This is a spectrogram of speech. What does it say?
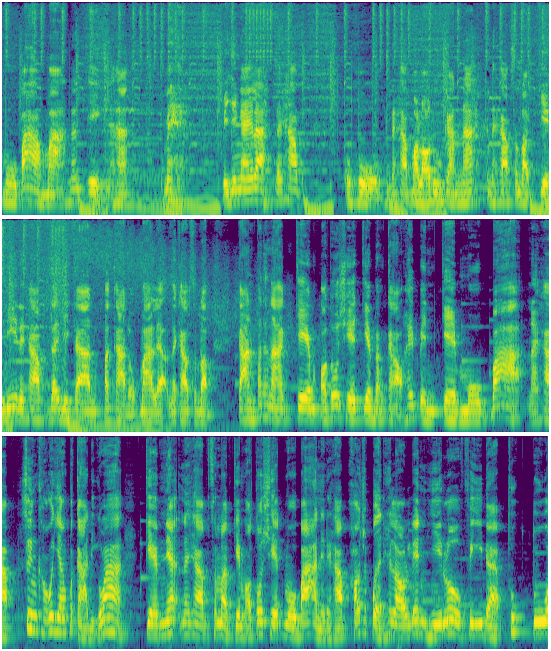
โมบ้ามานั่นเองนะฮะแม่เป็นยังไงล่ะนะครับโอ้โหนะครับมารอดูกันนะนะครับสำหรับเกมนี้นะครับได้มีการประกาศออกมาแล้วนะครับสำหรับ การพัฒนาเกมออโต้เช e เกมดังกล่าวให้เป็นเกมโมบ้านะครับ ซึ่งเขาก็ยังประกาศอีกว่าเกมเนี้ยนะครับสำหรับเกมออโต้เช e โมบ้าเนี่ยนะครับเขาจะเปิดให้เราเล่นฮีโร่ฟรีแบบทุกตัว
